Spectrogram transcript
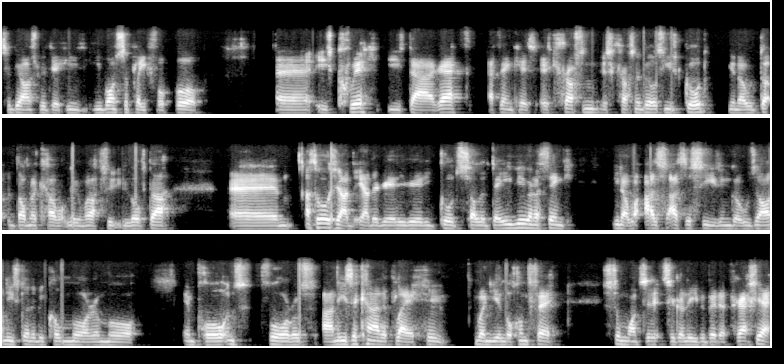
To be honest with you, he he wants to play football. Uh, he's quick, he's direct. I think his, his crossing his crossing ability is good. You know, Dominic Calvert-Lewin will absolutely love that. Um, I thought he had, he had a really really good solid debut, and I think you know as as the season goes on, he's going to become more and more important for us. And he's the kind of player who, when you're looking for someone to, to relieve a bit of pressure,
